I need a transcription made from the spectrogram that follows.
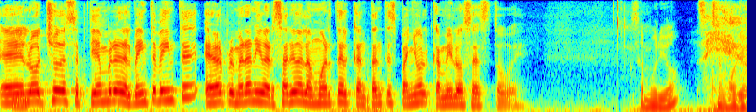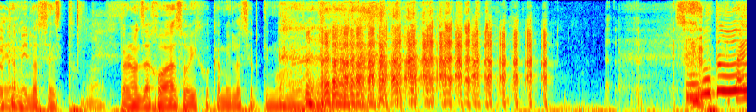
El 8 de septiembre del 2020 era el primer aniversario de la muerte del cantante español Camilo VI, güey. ¿Se murió? Se murió Camilo VI. Pero nos dejó a su hijo Camilo VII. Solo tú Ahí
